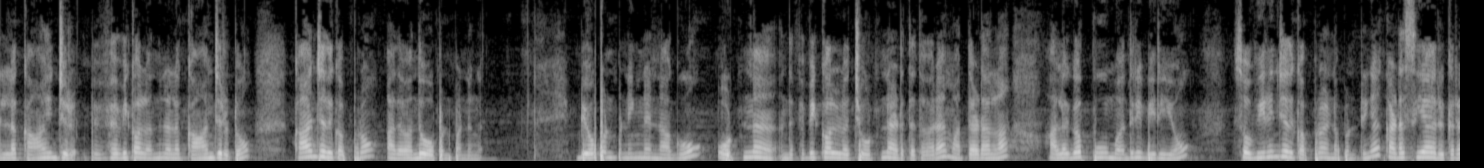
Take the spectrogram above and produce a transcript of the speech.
எல்லாம் காய்ஞ்சிரும் இப்போ ஃபெவிகால் வந்து நல்லா காஞ்சிரட்டும். காஞ்சதுக்கப்புறம் அதை வந்து ஓப்பன் பண்ணுங்கள் இப்படி ஓப்பன் பண்ணிங்கன்னா என்னாகும் ஒட்டின அந்த ஃபெவிகால் வச்சு ஒட்டின இடத்த தவிர மற்ற இடம்லாம் அழகாக பூ மாதிரி விரியும். ஸோ விரிஞ்சதுக்கப்புறம் என்ன பண்ணுறீங்க கடைசியாக இருக்கிற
